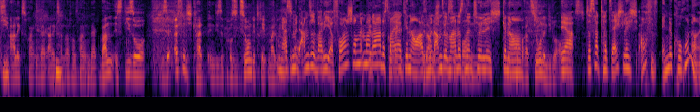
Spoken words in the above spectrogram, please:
die. Alex Frankenberg, Alexandra von Frankenberg, wann ist die so, diese Öffentlichkeit in diese Position getreten? Weil du Ja, also mit Amsel war die ja vorher schon immer Ge- da. Das war ja korrekt. genau. Also Genau, mit Amsel spreche war so das natürlich genau. Kooperationen, die du auch Ja, machst. das hat tatsächlich auch Ende Corona.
